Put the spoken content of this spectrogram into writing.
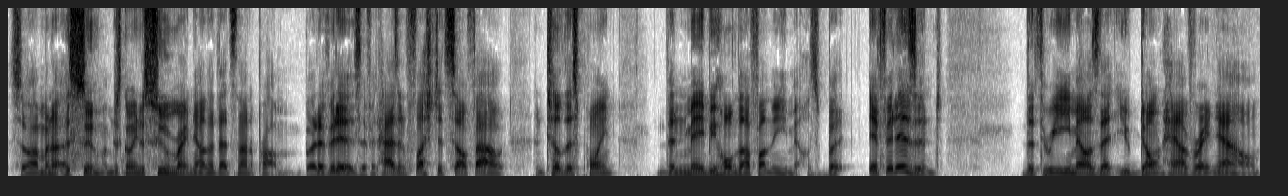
So I'm going to assume, I'm just going to assume right now that that's not a problem. But if it is, if it hasn't fleshed itself out until this point, then maybe hold off on the emails. But if it isn't, the three emails that you don't have right now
